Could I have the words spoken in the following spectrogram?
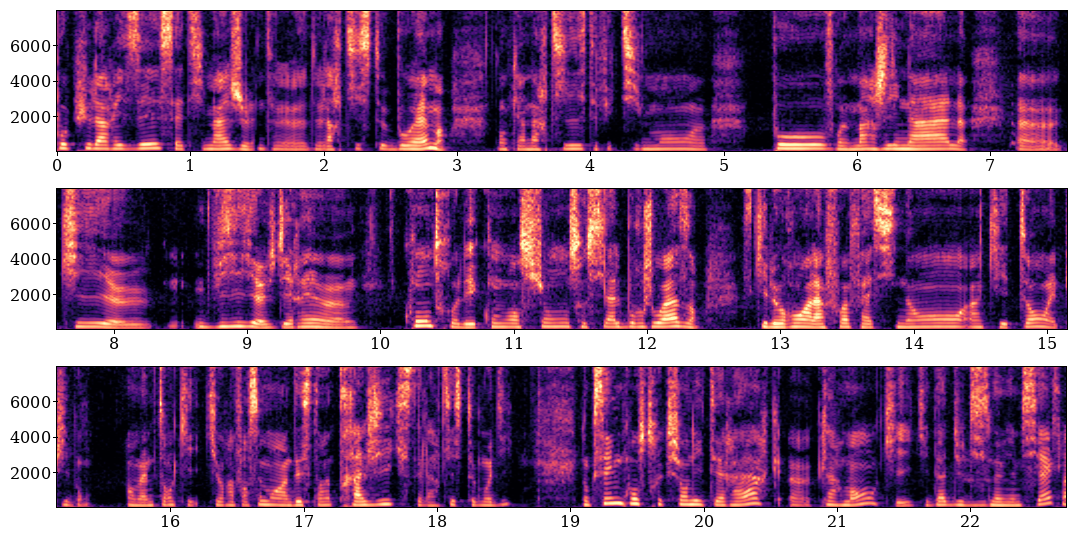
popularisé cette image de l'artiste bohème, donc un artiste effectivement pauvre, marginal, qui vit, je dirais, contre les conventions sociales bourgeoises, ce qui le rend à la fois fascinant, inquiétant, et puis bon, en même temps qui, aura forcément un destin tragique, c'est l'artiste maudit. Donc c'est une construction littéraire, euh, clairement, qui, date du 19e siècle,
